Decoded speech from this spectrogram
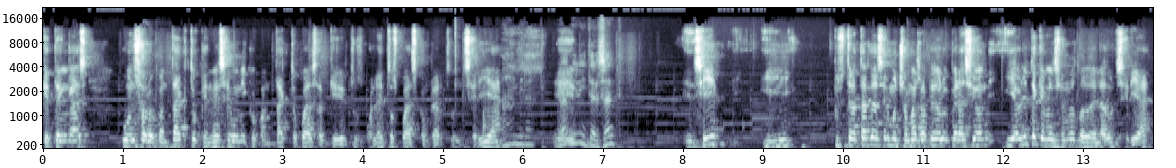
que tengas un solo contacto, que en ese único contacto puedas adquirir tus boletos, puedas comprar tu dulcería, Ah, mira. Eh, mira, interesante. Eh, sí, y pues tratar de hacer mucho más rápido la operación. Y ahorita que mencionas lo de la dulcería,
